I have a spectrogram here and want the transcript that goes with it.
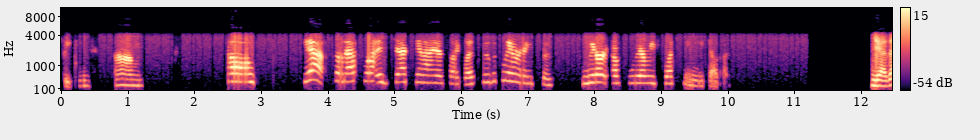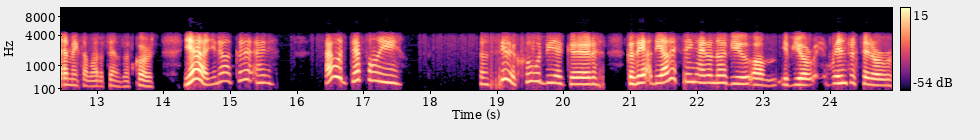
speaking. Um, so yeah, so that's why Jackie and I is like, let's do the clearings because we're uh, we're reflecting each other. Yeah, that makes a lot of sense, of course. Yeah, you know, could I I would definitely consider who would be a good because the the other thing I don't know if you um if you're interested or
